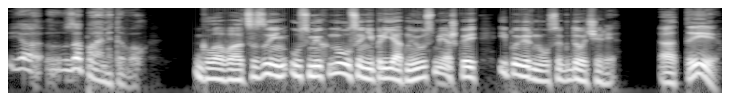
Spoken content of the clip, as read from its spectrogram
Я запамятовал». Глава Цзинь усмехнулся неприятной усмешкой и повернулся к дочери. «А ты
